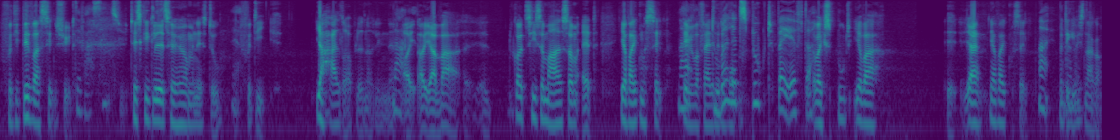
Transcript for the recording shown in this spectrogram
fordi det var sindssygt. Det var sindssygt. Det skal I glæde jer til at høre om i næste uge, Ja. fordi jeg har aldrig oplevet noget lignende. Nej. Og, og jeg var, øh, godt sige så meget som, at jeg var ikke mig selv, Nej, da vi var færdige du med var det rum. lidt spugt bagefter. Jeg var ikke sput, jeg var, øh, ja, jeg var ikke mig selv. Nej, Men det kan var vi du snakke om.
